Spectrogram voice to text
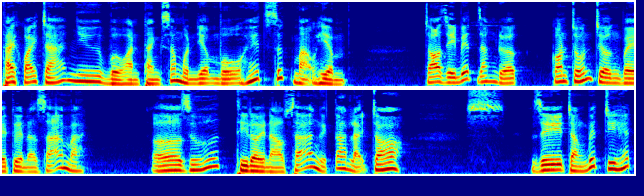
Thái khoái trá như vừa hoàn thành xong một nhiệm vụ hết sức mạo hiểm. Cho gì biết răng được, con trốn trường về tuyển ở xã mà. Ờ giữa thì đời nào xã người ta lại cho. Dì chẳng biết chi hết.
